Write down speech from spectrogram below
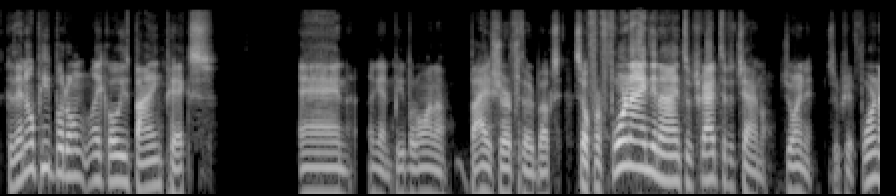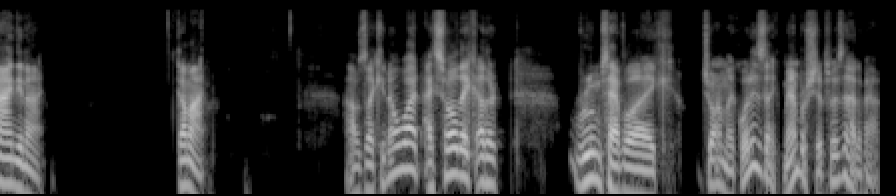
Because I know people don't like always buying picks. And again, people don't want to buy a shirt for 30 bucks. So for four ninety nine, subscribe to the channel. Join it. Subscribe. Four ninety nine. Come on. I was like, you know what? I saw like other rooms have like John, I'm like, what is like memberships? What's that about?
